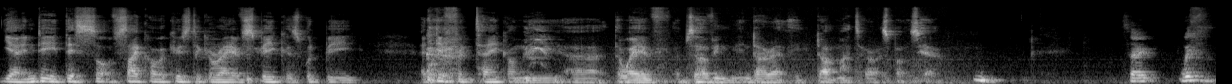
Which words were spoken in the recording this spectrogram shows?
yeah, indeed, this sort of psychoacoustic array of speakers would be a different take on the uh, the way of observing indirectly dark matter, I suppose. Yeah. So with,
